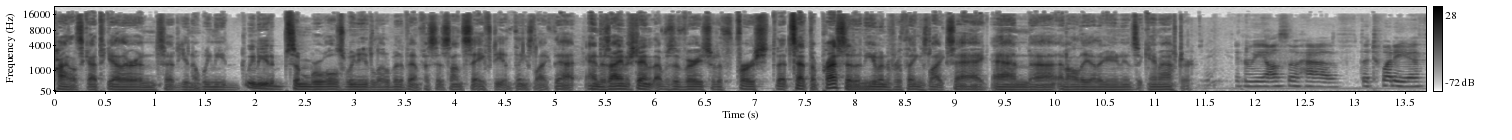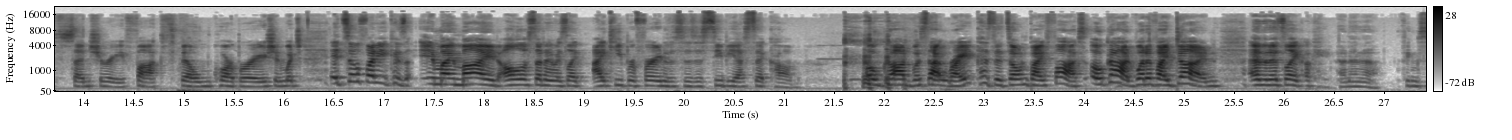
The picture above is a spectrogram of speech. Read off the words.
pilots got together and said you know we need we need some rules. We need a little bit of emphasis on safety and things like that. And as I understand it, that was a very sort of first that set the precedent even for things like SAG and uh, and all the other unions that came after. And we also have the 20th Century Fox Film Corporation, which it's so funny because in my mind, all of a sudden I was like, I keep referring to this as a CBS sitcom. oh God, was that right? Because it's owned by Fox. Oh God, what have I done? And then it's like, okay, no, no, no. Things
